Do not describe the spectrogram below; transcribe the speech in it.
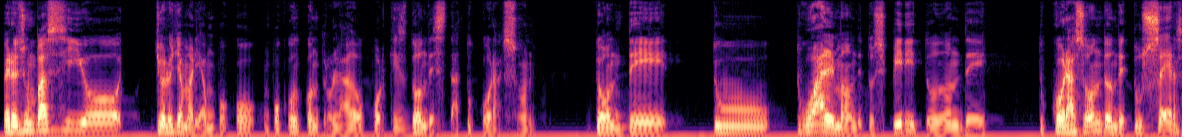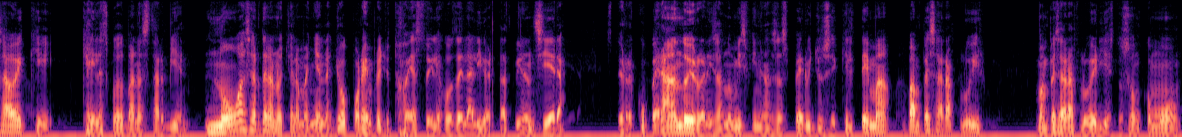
Pero es un vacío, yo lo llamaría un poco, un poco controlado porque es donde está tu corazón, donde tu, tu alma, donde tu espíritu, donde tu corazón, donde tu ser sabe que que ahí las cosas van a estar bien. No va a ser de la noche a la mañana. Yo, por ejemplo, yo todavía estoy lejos de la libertad financiera. Estoy recuperando y organizando mis finanzas, pero yo sé que el tema va a empezar a fluir. Va a empezar a fluir y estos son como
